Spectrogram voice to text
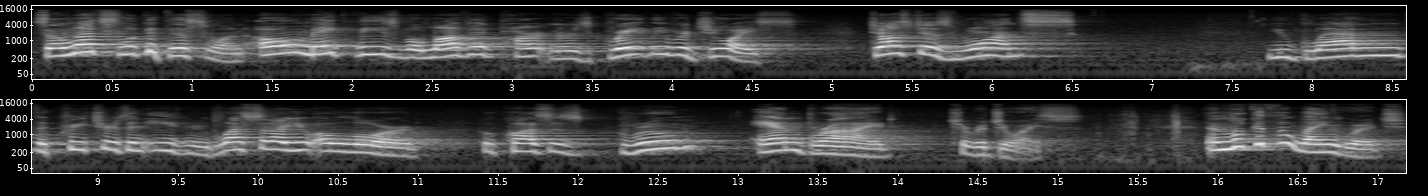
So let's look at this one. Oh, make these beloved partners greatly rejoice just as once you gladdened the creatures in Eden, blessed are you, O Lord, who causes groom and bride to rejoice. And look at the language.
